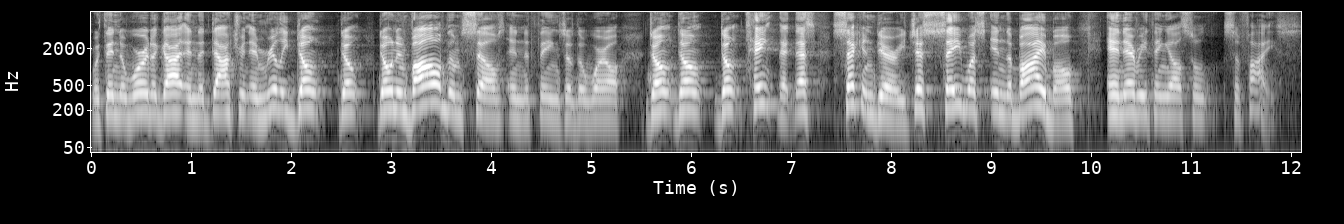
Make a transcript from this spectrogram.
within the Word of God and the doctrine, and really don't don't don't involve themselves in the things of the world. Don't don't don't think that that's secondary. Just say what's in the Bible, and everything else will suffice.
